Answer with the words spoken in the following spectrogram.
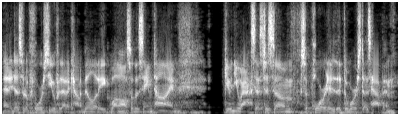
And it does sort of force you for that accountability while hmm. also at the same time giving you access to some support if if the worst does happen.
